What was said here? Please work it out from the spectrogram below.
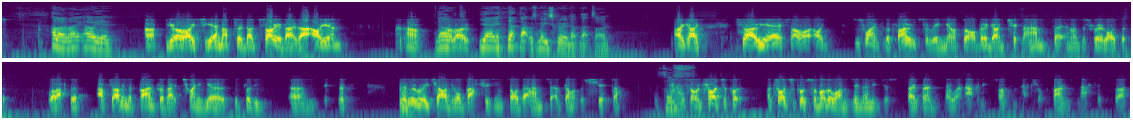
Hello, mate. How are you? Uh, you're all right. Yeah, not too bad. Sorry about that. I um. Oh, no. Hello. Yeah, yeah. That, that was me screwing up that time. Okay. So yeah, so I, I just waiting for the phone to ring, and I thought I better go and check the handset, and I just realised that the well after after having the phone for about twenty years, the bloody um, the, the rechargeable batteries inside the handset have gone up the shitter. So, so I tried to put I tried to put some other ones in, and it just they weren't they weren't having it. So I think the actual phone's knackered. So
